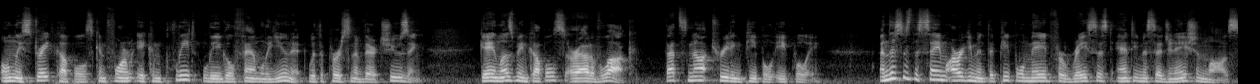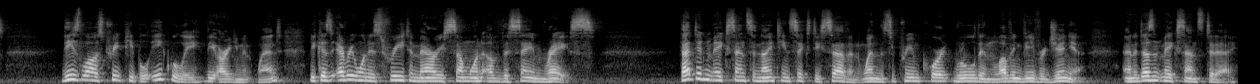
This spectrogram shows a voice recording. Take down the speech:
Only straight couples can form a complete legal family unit with the person of their choosing. Gay and lesbian couples are out of luck. That's not treating people equally. And this is the same argument that people made for racist anti miscegenation laws. These laws treat people equally, the argument went, because everyone is free to marry someone of the same race. That didn't make sense in 1967 when the Supreme Court ruled in Loving v. Virginia, and it doesn't make sense today.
